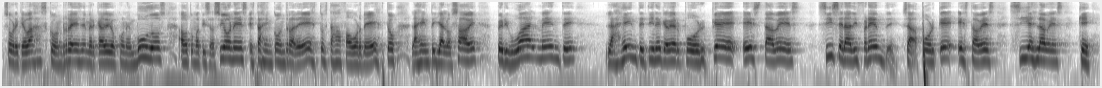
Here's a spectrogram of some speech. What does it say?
sobre qué vas con redes de mercadeo con embudos, automatizaciones, estás en contra de esto, estás a favor de esto, la gente ya lo sabe, pero igualmente la gente tiene que ver por qué esta vez sí será diferente, o sea, por qué esta vez sí es la vez que,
